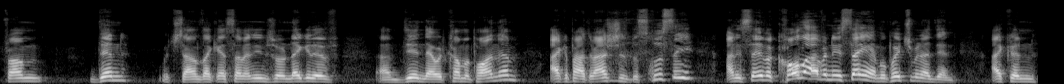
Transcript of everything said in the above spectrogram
from din, which sounds like some any sort of negative um, din that would come upon them. I could pater Rashi says b'schusi ani seva kol avenue sayim upaychim min adin. I can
